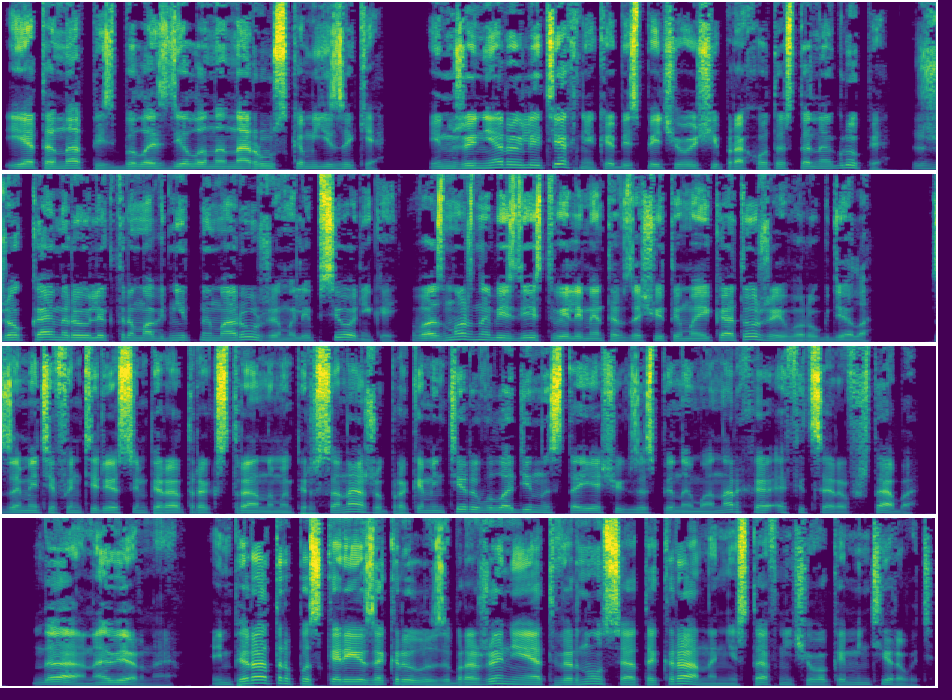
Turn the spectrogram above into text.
И эта надпись была сделана на русском языке. Инженер или техник, обеспечивающий проход остальной группе, сжег камеру электромагнитным оружием или псионикой. Возможно, бездействие элементов защиты маяка тоже его рук дело. Заметив интерес императора к странному персонажу, прокомментировал один из стоящих за спиной монарха офицеров штаба. «Да, наверное». Император поскорее закрыл изображение и отвернулся от экрана, не став ничего комментировать.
